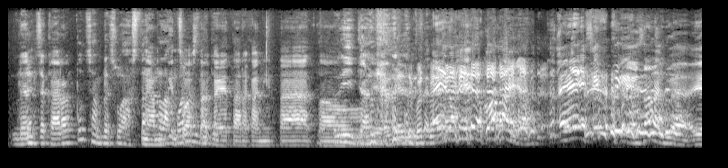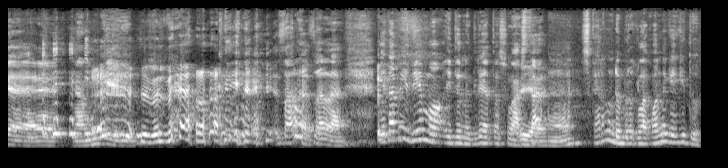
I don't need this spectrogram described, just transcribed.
dan sekarang pun sampai swasta nggak mungkin swasta gitu. kayak Tarakanita atau Ih, jangan. Ya. Sebut merek. sekolah ya eh SMP ya salah gua ya nggak mungkin Sebut merek. Iya, salah salah ya tapi dia mau itu negeri atau swasta Iya. sekarang udah berkelakuannya kayak gitu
